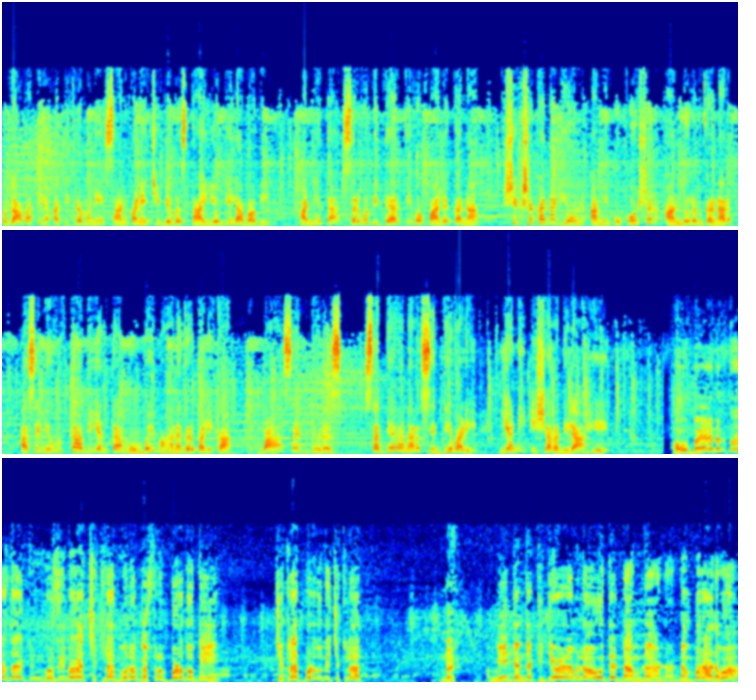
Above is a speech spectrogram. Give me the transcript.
व गावातील अतिक्रमणे सांडपाण्याची व्यवस्था योग्य लावावी. अन्यथा सर्व विद्यार्थी व पालकांना शिक्षकांना घेऊन आम्ही उपोषण आंदोलन करणार असे निवृत्त अभियंता मुंबई महानगरपालिका बाळासाहेब धडस सध्या राहणार सिद्धेवाडी यांनी इशारा दिला आहे. अहो भयानक त्रासदायक तुम्ही बसली बघा चिखलात मुलं घसरून पडत होती. चिखलात पडत होती चिखलात. बर. मी त्यांच्या किती वेळा म्हणलं अहो ते डाम डा- डंपर अडवा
